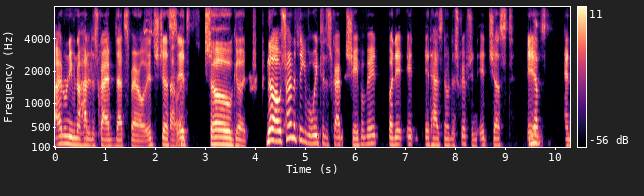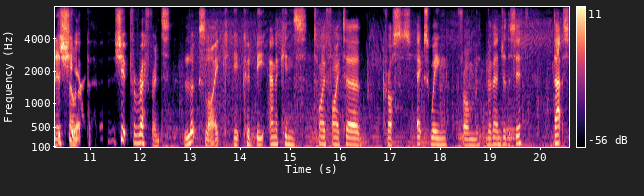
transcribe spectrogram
I don't even know how to describe that sparrow. It's just oh, Sparrow? it's so good. No, I was trying to think of a way to describe the shape of it, but it it it has no description. It just is. Now, and The it's so ship, ship for reference, looks like it could be Anakin's Tie Fighter cross X-wing from Revenge of the Sith. That's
